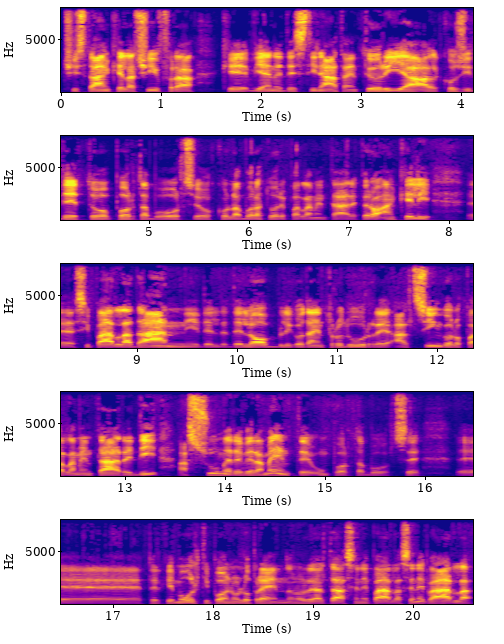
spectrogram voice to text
ci sta anche la cifra che viene destinata in teoria al cosiddetto portaborse o collaboratore parlamentare, però anche lì eh, si parla da anni del, dell'obbligo da introdurre al singolo parlamentare di assumere veramente un portaborse eh, perché molti poi non lo prendono, in realtà se ne parla, se ne parla,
